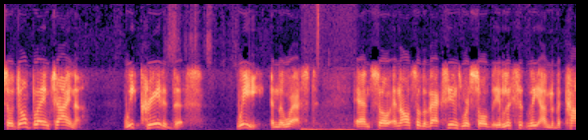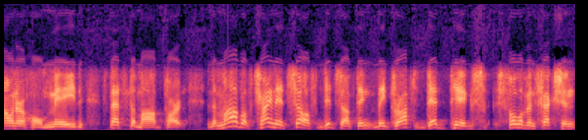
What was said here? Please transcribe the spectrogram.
So don't blame China. We created this. We in the West. And so, and also the vaccines were sold illicitly, under the counter, homemade. That's the mob part. The mob of China itself did something. They dropped dead pigs full of infection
